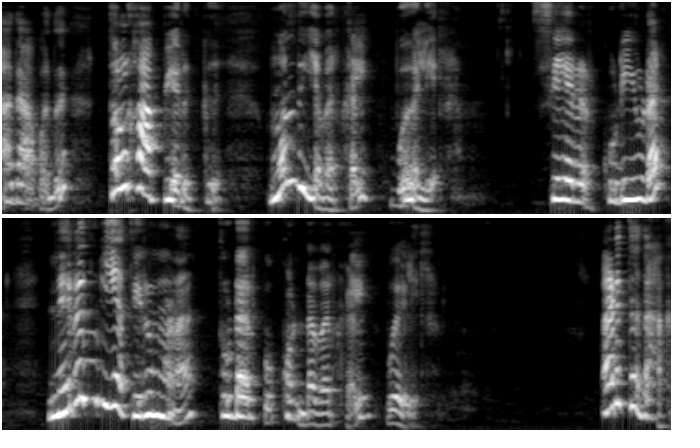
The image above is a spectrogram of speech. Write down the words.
அதாவது தொல்காப்பியருக்கு முந்தியவர்கள் வேளிர். சேரர் குடியுடன் நெருங்கிய திருமண தொடர்பு கொண்டவர்கள் வேளிர். அடுத்ததாக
